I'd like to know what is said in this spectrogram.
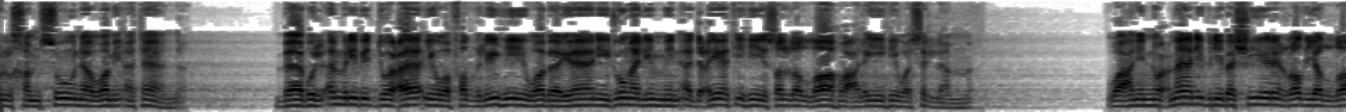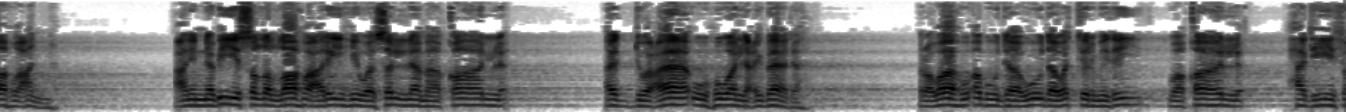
الخمسون ومئتان. باب الأمر بالدعاء وفضله وبيان جمل من أدعيته صلى الله عليه وسلم. وعن النعمان بن بشير رضي الله عنه. عن النبي صلى الله عليه وسلم قال الدعاء هو العبادة. رواه أبو داود والترمذي وقال حديث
